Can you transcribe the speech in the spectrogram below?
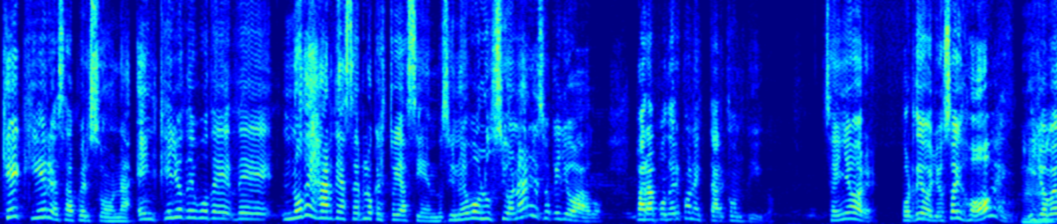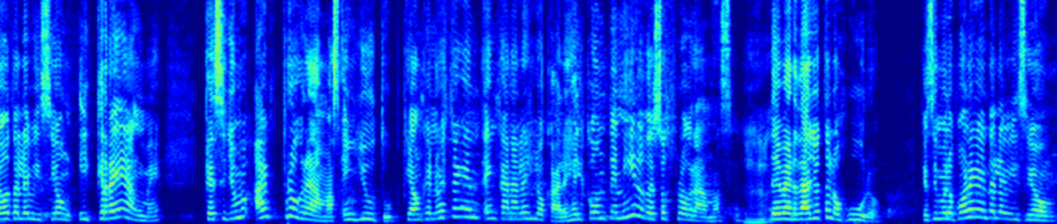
¿Qué quiere esa persona? ¿En qué yo debo de, de no dejar de hacer lo que estoy haciendo, sino evolucionar eso que yo hago para poder conectar contigo? Señores, por Dios, yo soy joven y yo veo televisión y créanme que si yo me- hay programas en YouTube que aunque no estén en, en canales locales, el contenido de esos programas, de verdad yo te lo juro, que si me lo ponen en televisión,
